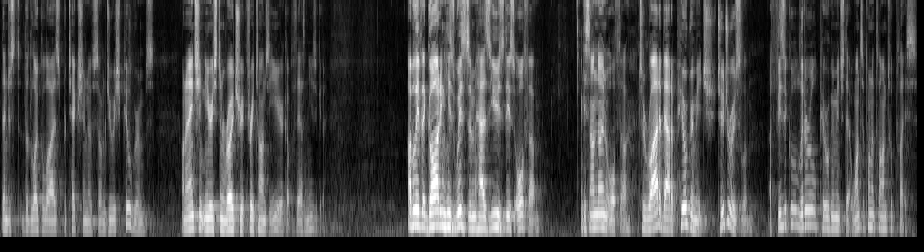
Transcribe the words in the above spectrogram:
than just the localized protection of some Jewish pilgrims on an ancient Near Eastern road trip three times a year a couple of thousand years ago. I believe that God, in His wisdom, has used this author this unknown author to write about a pilgrimage to Jerusalem, a physical, literal pilgrimage that once upon a time took place.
